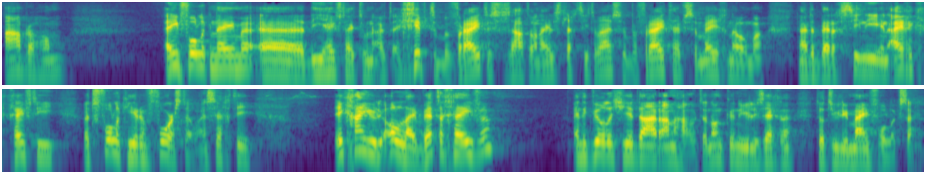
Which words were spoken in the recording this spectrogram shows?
Abraham. Eén volk nemen, uh, die heeft hij toen uit Egypte bevrijd. Dus ze zaten in een hele slechte situatie. Bevrijd, heeft ze meegenomen naar de berg Sinai. En eigenlijk geeft hij het volk hier een voorstel. En zegt hij, ik ga jullie allerlei wetten geven... En ik wil dat je je daaraan houdt. En dan kunnen jullie zeggen dat jullie mijn volk zijn.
